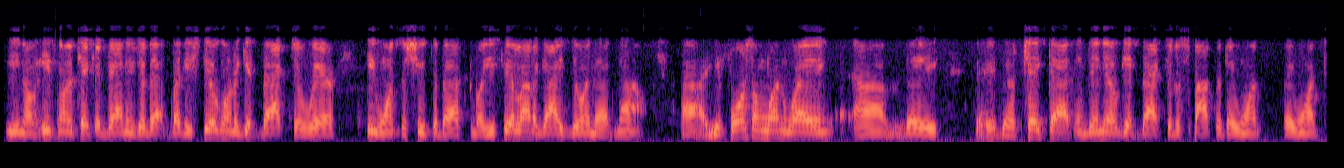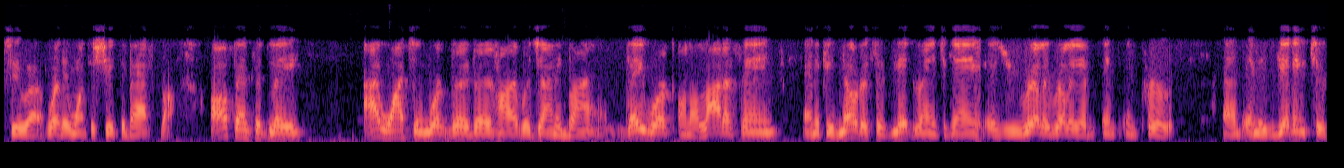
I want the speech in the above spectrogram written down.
you know he's going to take advantage of that, but he's still going to get back to where he wants to shoot the basketball. You see a lot of guys doing that now. Uh, you force them one way, uh, they they, they'll take that, and then they'll get back to the spot that they want. They want to uh, where they want to shoot the basketball. Offensively, I watch him work very, very hard with Johnnie Bryant. They work on a lot of things, and if you notice, his mid-range game is really, really improved, and, and he's getting to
